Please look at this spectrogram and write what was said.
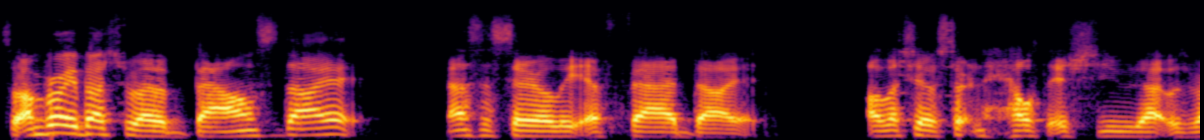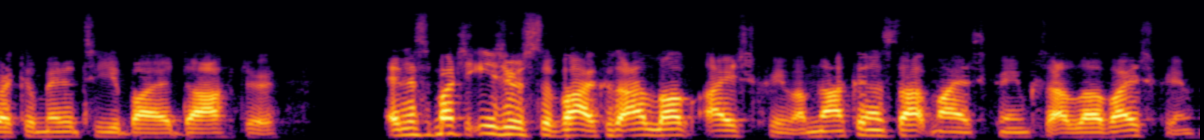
So I'm very much about a balanced diet, necessarily a fad diet, unless you have a certain health issue that was recommended to you by a doctor and it's much easier to survive because I love ice cream. I'm not going to stop my ice cream because I love ice cream,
